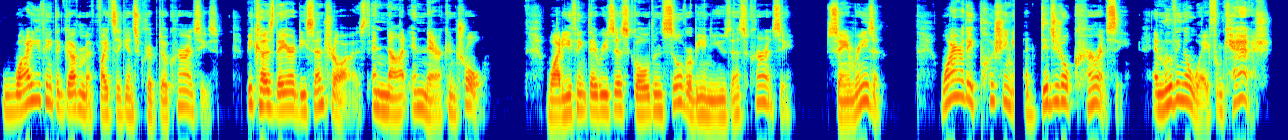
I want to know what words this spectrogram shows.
Why do you think the government fights against cryptocurrencies? Because they are decentralized and not in their control. Why do you think they resist gold and silver being used as currency? Same reason. Why are they pushing a digital currency and moving away from cash?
